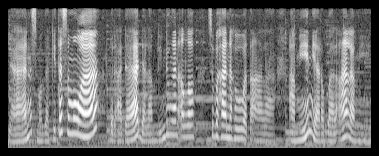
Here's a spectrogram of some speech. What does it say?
Dan semoga kita semua berada dalam lindungan Allah Subhanahu wa taala. Amin ya rabbal alamin.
